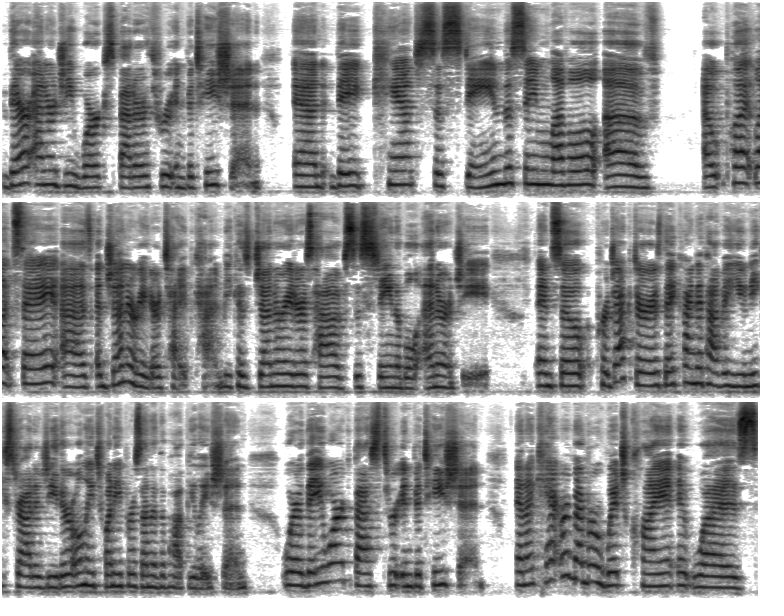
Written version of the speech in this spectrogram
Their energy works better through invitation and they can't sustain the same level of output, let's say, as a generator type can because generators have sustainable energy. And so projectors, they kind of have a unique strategy. They're only 20% of the population where they work best through invitation. And I can't remember which client it was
